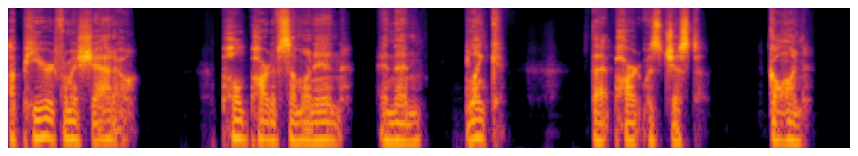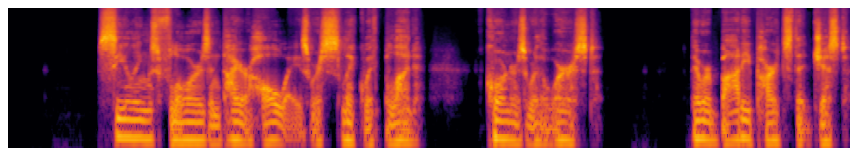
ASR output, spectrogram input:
appeared from a shadow, pulled part of someone in, and then blink, that part was just gone. Ceilings, floors, entire hallways were slick with blood. Corners were the worst. There were body parts that just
